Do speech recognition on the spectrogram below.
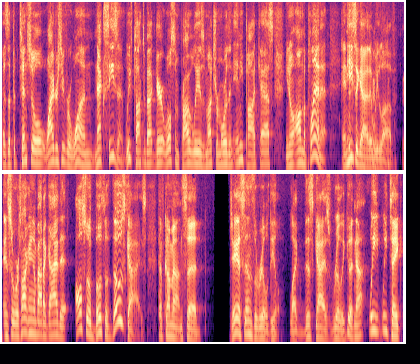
as a potential wide receiver one next season. We've talked mm-hmm. about Garrett Wilson probably as much or more than any podcast, you know, on the planet. And he's a guy that we love. And so we're talking about a guy that also both of those guys have come out and said, JSN's the real deal. Like this guy is really good. Now we we take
